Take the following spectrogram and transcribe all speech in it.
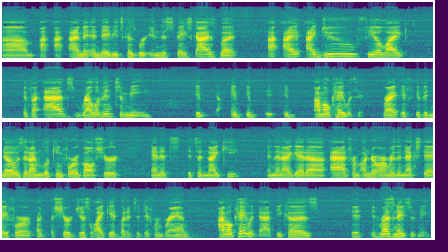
Um, I, I, I'm, and maybe it's because we're in this space, guys, but I, I, I do feel like if an ad's relevant to me, it, it, it, it, it, I'm okay with it, right? If, if it knows that I'm looking for a golf shirt and it's, it's a Nike, and then I get a ad from Under Armour the next day for a, a shirt just like it, but it's a different brand. I'm okay with that because it, it resonates with me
